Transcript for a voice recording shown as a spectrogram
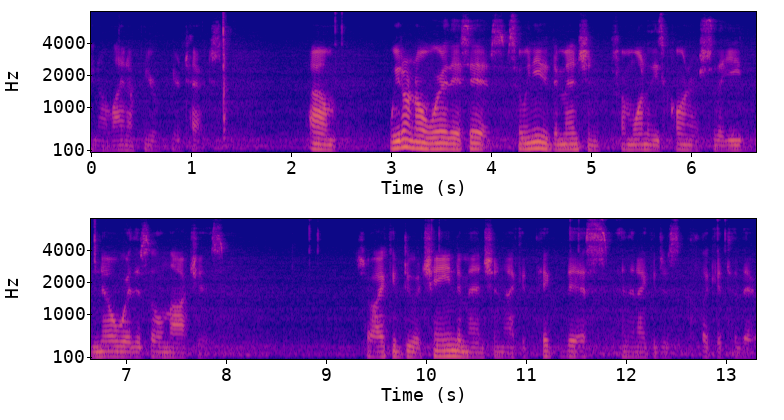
You know, line up your, your text. Um, we don't know where this is, so we need a dimension from one of these corners so that you know where this little notch is. So I could do a chain dimension, I could pick this, and then I could just click it to there.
